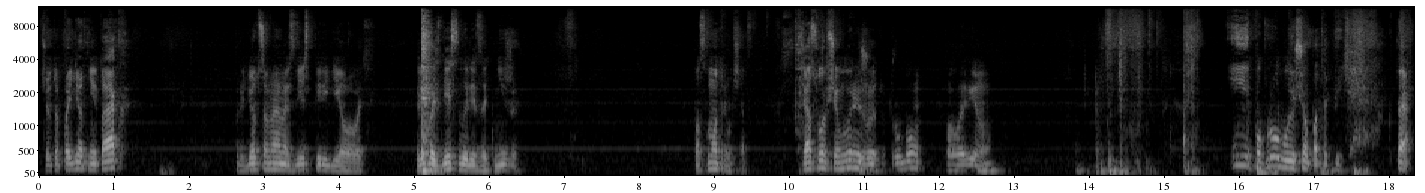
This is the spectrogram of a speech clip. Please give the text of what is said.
что-то пойдет не так, придется, наверное, здесь переделывать. Либо здесь вырезать ниже. Посмотрим сейчас. Сейчас, в общем, вырежу эту трубу половину. И попробую еще потопить. Так,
